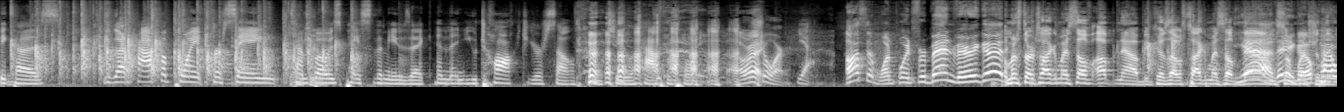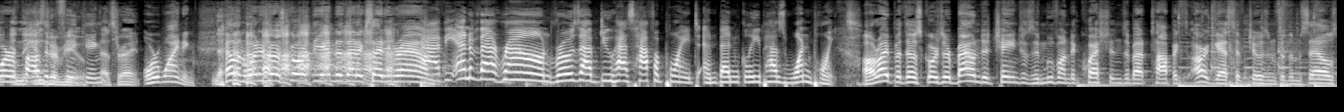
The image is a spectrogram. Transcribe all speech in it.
because you got half a point for saying tempo is pace of the music, and then you talked yourself into half a point. All right. Sure. Yeah. Awesome. One point for Ben. Very good. I'm gonna start talking myself up now because I was talking myself Yeah, down there so you go. much in Power the, of in the positive interview. thinking. That's right. Or whining. Helen, what is our score at the end of that exciting round? At the end of that round, Rose Abdoo has half a point, and Ben Gleib has one point. All right, but those scores are bound to change as we move on to questions about topics our guests have chosen for themselves.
